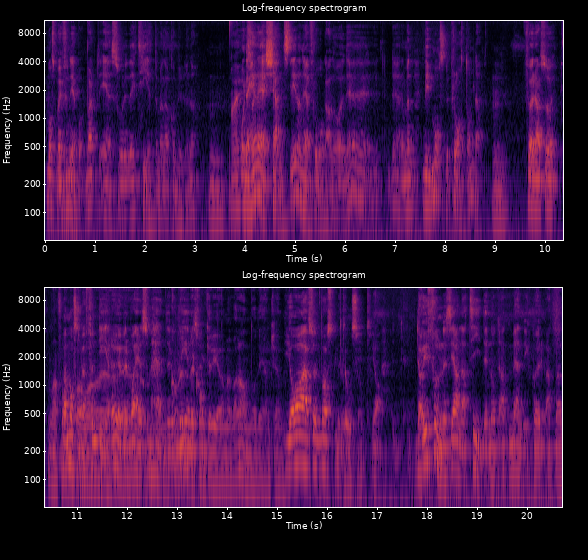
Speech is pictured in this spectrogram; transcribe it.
Måste man ju fundera på, vart är solidariteten mellan kommunerna? Mm. Nej, Och det här är känsligt den här frågan och det, det är. Men vi måste prata om den. Mm. För alltså, Man, man måste väl av, fundera eh, över vad är det som händer Kommuner Sverige? konkurrerar med varandra och det är egentligen Ja, alltså vad, lite osunt. Ja, det har ju funnits i alla tider något att människor, att man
